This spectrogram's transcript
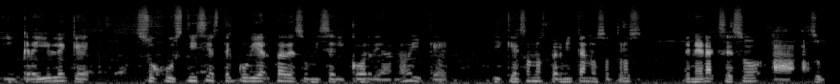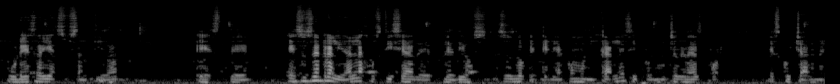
increíble que su justicia esté cubierta de su misericordia, ¿no? Y que, y que eso nos permita a nosotros tener acceso a, su pureza y a su santidad. Este, eso es en realidad la justicia de, de Dios. Eso es lo que quería comunicarles y pues muchas gracias por escucharme.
